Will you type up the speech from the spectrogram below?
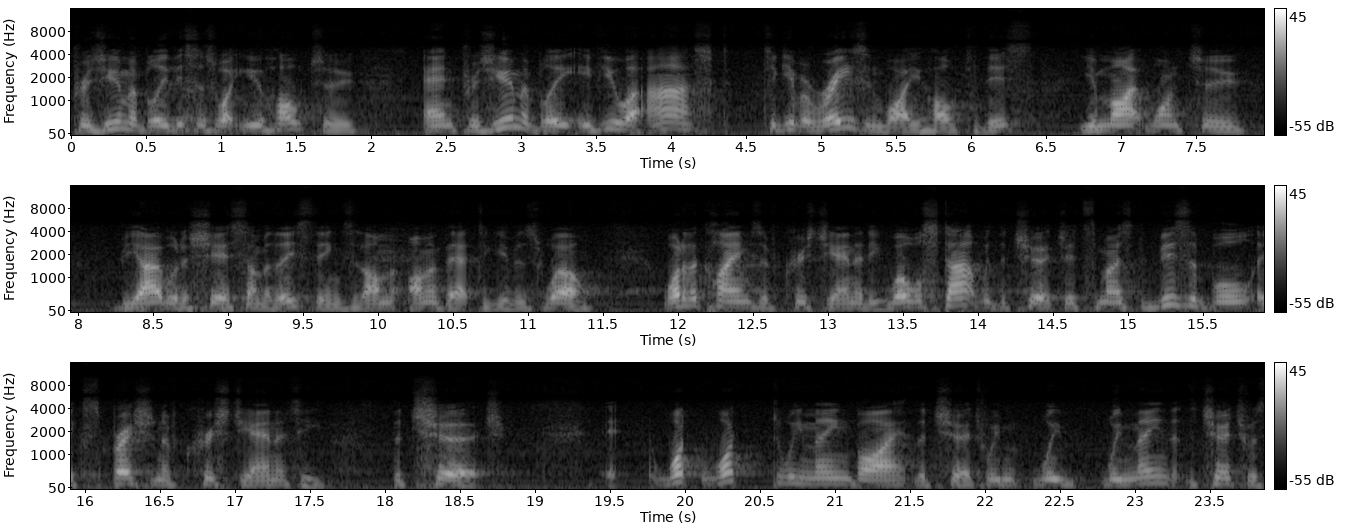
presumably this is what you hold to and presumably, if you were asked to give a reason why you hold to this, you might want to be able to share some of these things that I'm, I'm about to give as well. What are the claims of Christianity? Well, we'll start with the church. It's the most visible expression of Christianity, the church. What, what do we mean by the church? We, we, we mean that the church was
